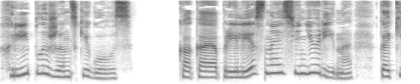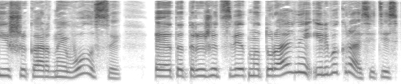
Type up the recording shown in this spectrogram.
хриплый женский голос. «Какая прелестная сеньорина! Какие шикарные волосы! Этот рыжий цвет натуральный или вы краситесь?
